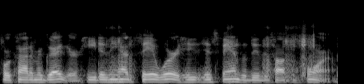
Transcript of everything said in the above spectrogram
for Conor McGregor. He doesn't have to say a word. His, his fans will do the talking for him.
